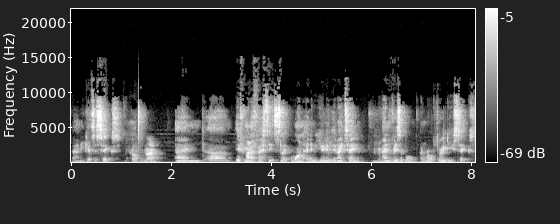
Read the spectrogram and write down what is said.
and he gets a six. I can't deny. And um, if manifested, select one enemy unit within 18 and visible and roll 3d6.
